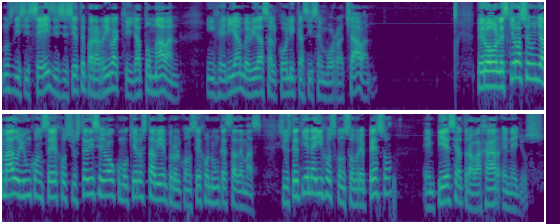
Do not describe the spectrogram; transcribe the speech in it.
Unos 16, 17 para arriba que ya tomaban, ingerían bebidas alcohólicas y se emborrachaban. Pero les quiero hacer un llamado y un consejo. Si usted dice yo como quiero, está bien, pero el consejo nunca está de más. Si usted tiene hijos con sobrepeso, empiece a trabajar en ellos.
